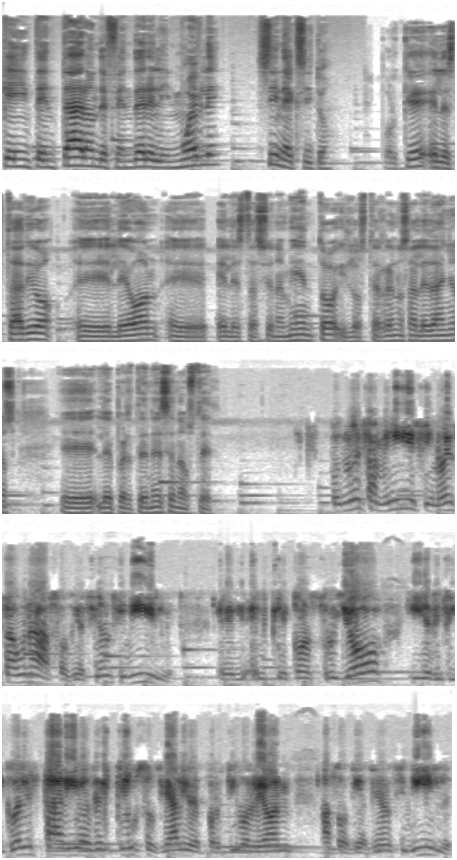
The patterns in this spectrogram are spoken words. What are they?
que intentaron defender el inmueble sin éxito. ¿Por qué el Estadio eh, León, eh, el estacionamiento y los terrenos aledaños eh, le pertenecen a usted? Pues no es a mí, sino es a una asociación civil. El, el que construyó y edificó el estadio es el Club Social y Deportivo León, Asociación Civil.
